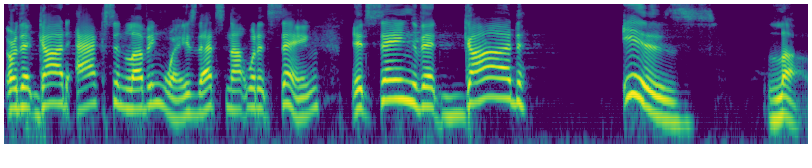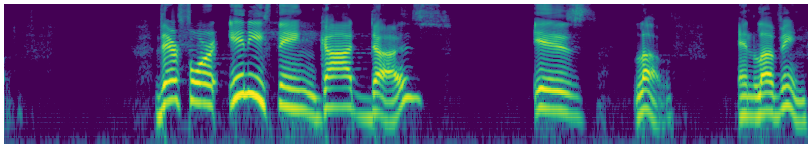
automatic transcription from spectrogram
or that God acts in loving ways, that's not what it's saying. It's saying that God is love. Therefore, anything God does is love and loving.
